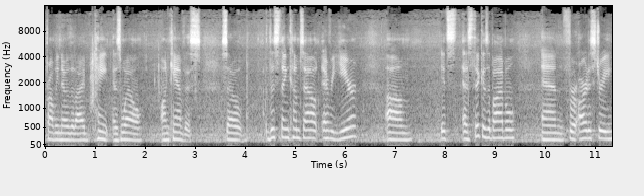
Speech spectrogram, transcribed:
probably know that I paint as well on canvas. So this thing comes out every year. Um, it's as thick as a Bible, and for artistry,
